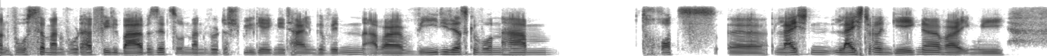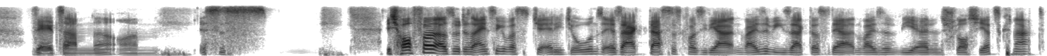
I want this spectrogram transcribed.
man wusste, man wurde, hat viel Ballbesitz und man wird das Spiel gegen Italien gewinnen, aber wie die das gewonnen haben, trotz äh, leichten, leichteren Gegner war irgendwie seltsam. Ne? Ähm, es ist ich hoffe, also das Einzige, was Eddie Jones, er sagt, das ist quasi die Art und Weise, wie gesagt, das ist die Art und Weise, wie er das Schloss jetzt knackt.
